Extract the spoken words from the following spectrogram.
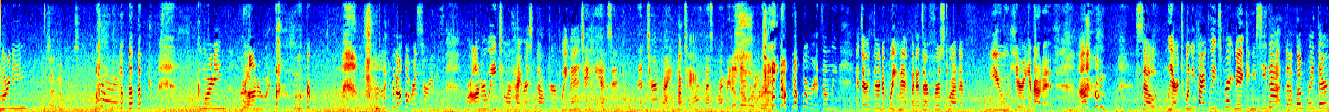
morning. What's that noise? Good morning. We're Hello. on our way. I don't know how we're starting this. We're on our way to our high risk doctor appointment. Take the exit, then turn right Okay. Northwest We don't know where we're I at. don't know where we're, it's only, it's our third appointment, but it's our first one of you hearing about it. Um, so we are 25 weeks pregnant. Can you see that, that bump right there?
